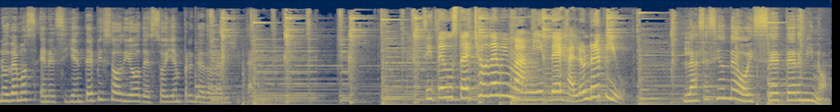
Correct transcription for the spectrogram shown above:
Nos vemos en el siguiente episodio de Soy Emprendedora Digital. Si te gusta el show de mi mami, déjalo un review. La sesión de hoy se terminó.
